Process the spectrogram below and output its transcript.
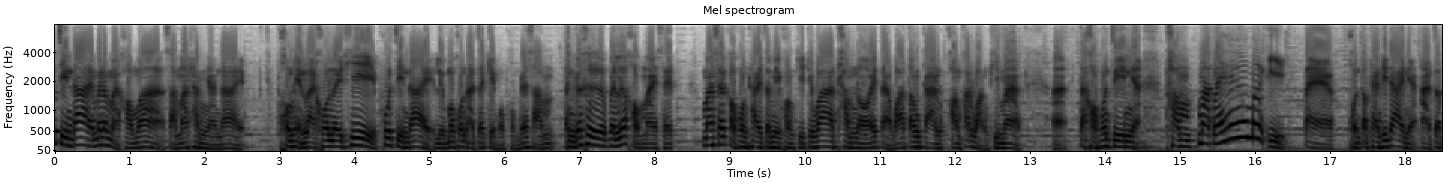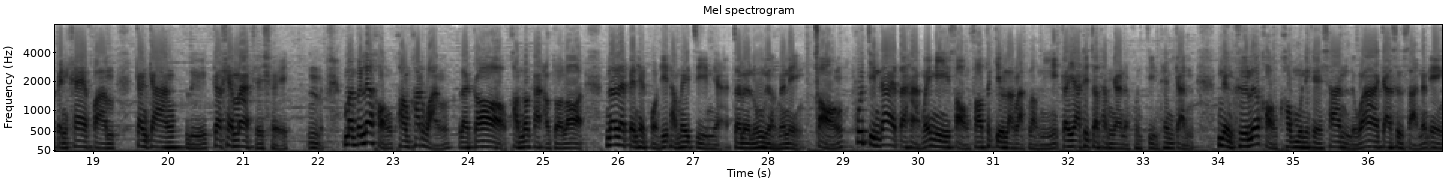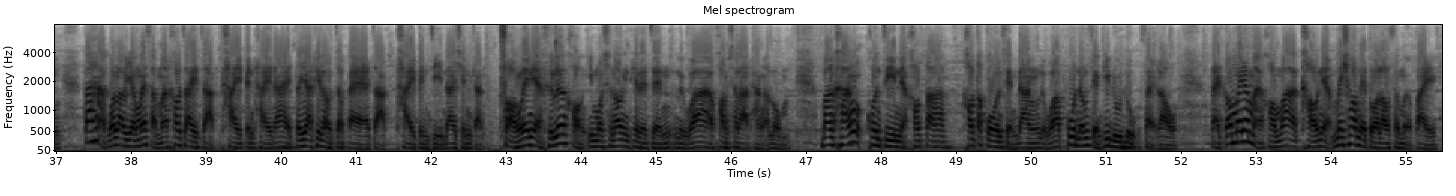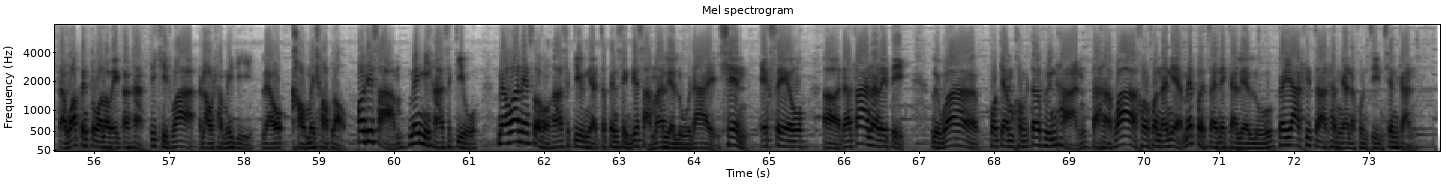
พูดจีนได้ไม่ได้หมายความว่าสามารถทำงานได้ ผมเห็นหลายคนเลยที่พูดจีนได้ หรือบางคนอาจจะเก่งกว่าผมด้วยซ้ำแต่ก็คือเป็นเรื่องของ mindset mindset ของคนไทยจะมีความคิดที่ว่าทำน้อย แต่ว่าต้องการความคาดหวังที่มากอะแต่ของคนจีนเนี่ยทำมากแล้วมากอีก แต่ผลตอบแทนที่ได้เนี่ยอาจจะเป็นแค่ความกลางๆ หรือก็แค่มากเฉยๆ มันเป็นเรื่องของความคาดหวัง และก็ความต้องการเอาตัวรอด นั่นเลยเป็นเหตุผลที่ทำให้จีนเนี่ยเจริญรุ่งเรืองนั่นเอง 2. พูดจีนได้แต่หากไม่มี2 soft skill หลักๆ เหล่านี้ ก็ยากที่จะทำงานกับคนจีนเช่นกัน 1 คือเรื่องของ communication หรือว่าการสื่อสารนั่นเอง ถ้าหากว่าเรายังไม่สามารถเข้าใจจากไทยเป็นไทยได้ ก็ยากที่เราจะแปลจากไทยเป็นจีนได้เช่นกัน 2 เลยเนี่ยคือเรื่องของ emotional intelligence หรือว่าความฉลาดทางอารมณ์ บางครั้งคนจีนเนี่ยเขาตะ เขาตะโกนเสียงดัง หรือว่าพูดน้ำเสียงที่ดูดุใส่เรา แต่ก็ไม่ได้หมายความว่าเขาเนี่ยไม่ชอบในตัวเราเสมอไป แต่ว่าเป็นตัวเราเองต่างหากที่คิดว่าเราทำไม่ดี แล้วเขาไม่ชอบเรา ข้อที่ 3 ไม่มี hard skill แม้ว่าในส่วนของ hard skill เนี่ยจะเป็นสิ่งที่สามารถเรียนรู้ได้ เช่น Excel Data Analytics หรือว่าโปรแกรมคอมพิวเตอร์พื้นฐาน แต่หากว่าคนคนนั้นเนี่ยไม่เปิดใจในการเรียนรู้ ก็ยากที่จะทำงานกับคนจีนเช่นกัน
